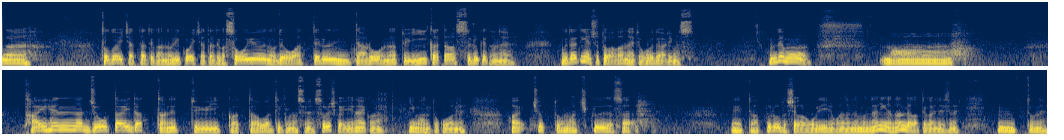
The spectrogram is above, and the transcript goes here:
が届いちゃったというか乗り越えちゃったというかそういうので終わってるんだろうなという言い方はするけどね。具体的にはちょっとわかんないところではあります。でも、まあ、大変な状態だったねっていう言い方はできますよね。それしか言えないかな。今のとこはね。はい、ちょっとお待ちください。えっ、ー、と、アップロードしたからこれでいいのかな。でも何が何だかって感じですね。うんとね。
